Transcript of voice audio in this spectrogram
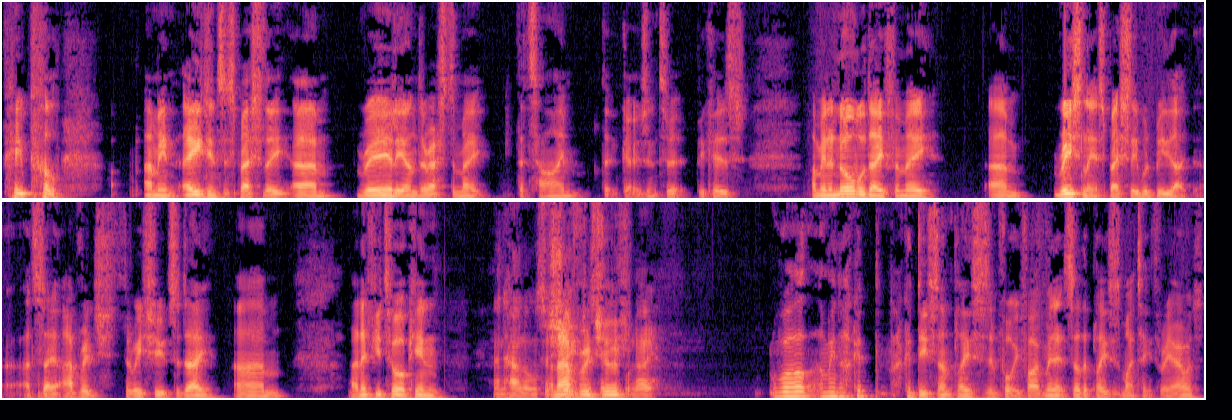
people, I mean, agents especially, um, really underestimate the time that goes into it because, I mean, a normal day for me, um, recently especially, would be like I'd say average three shoots a day. Um, and if you're talking, And how long is a an shoot? average of- know. well, I mean, I could I could do some places in 45 minutes, other places might take three hours.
